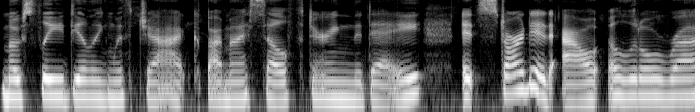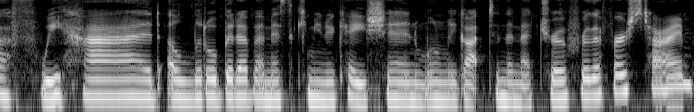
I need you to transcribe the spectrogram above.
mostly dealing with Jack by myself during the day. It started out a little rough. We had a little bit of a miscommunication when we got to the metro for the first time.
